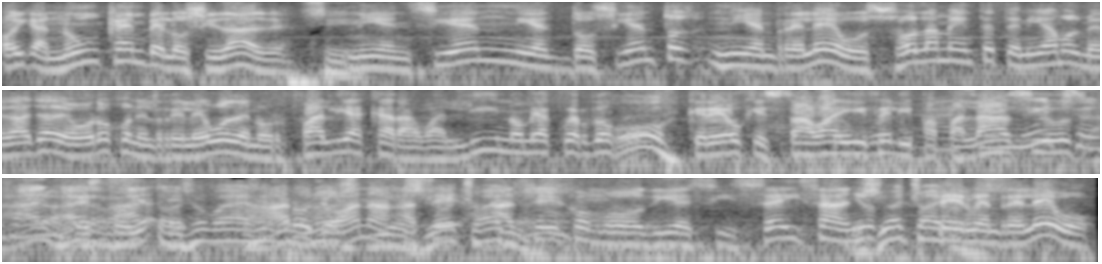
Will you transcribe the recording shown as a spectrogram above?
Oiga, nunca en velocidad, ni en 100, ni en 200, ni en relevos. Solamente teníamos medalla de oro con el relevo de Norfalia Carabalí, no me acuerdo. Creo que estaba ahí Felipa Palacios. Hace Estoy- rato, eso hace claro, unos Joana, hace, 18 años. hace como 16 años, 18 años. pero en relevo.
